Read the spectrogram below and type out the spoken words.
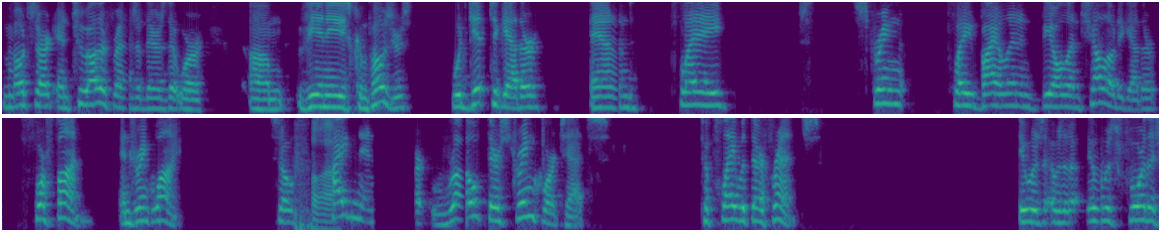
Mozart, and two other friends of theirs that were um, Viennese composers would get together and play string play violin and viola and cello together for fun and drink wine. So wow. Haydn and Mozart wrote their string quartets to play with their friends. It was it was it was for the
